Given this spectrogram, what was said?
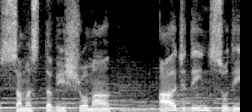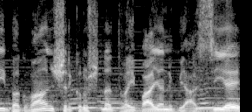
સમસ્ત વિશ્વમાં આજ દિન સુધી ભગવાન શ્રી કૃષ્ણ દ્વૈપાયન વ્યાસજીએ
